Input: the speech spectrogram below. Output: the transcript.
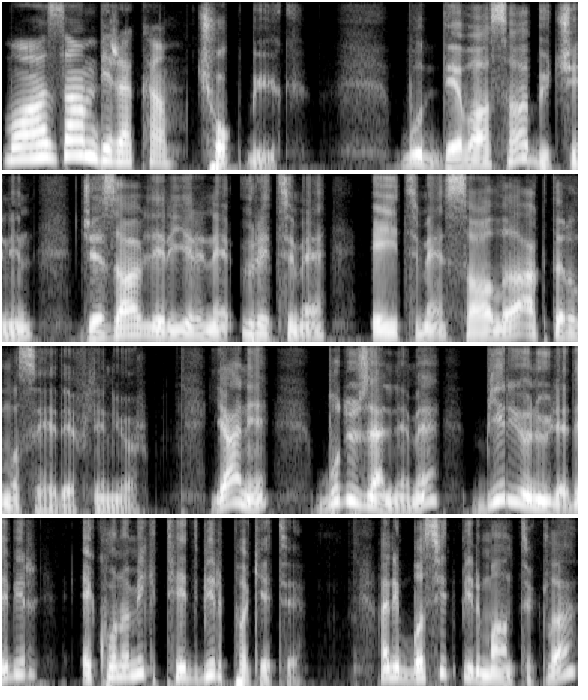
Muazzam bir rakam. Çok büyük. Bu devasa bütçenin cezaevleri yerine üretime, eğitime, sağlığa aktarılması hedefleniyor. Yani bu düzenleme bir yönüyle de bir ekonomik tedbir paketi. Hani basit bir mantıkla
